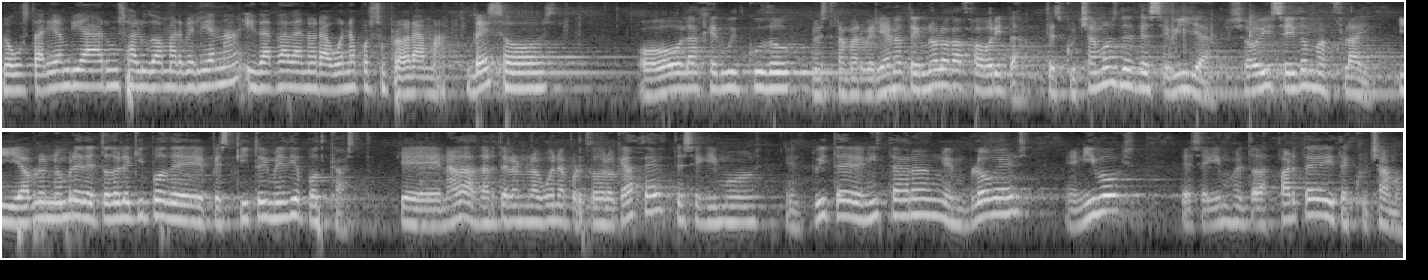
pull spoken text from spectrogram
Me gustaría enviar un saludo a Marbeliana y darle la enhorabuena por su programa. Besos. Hola Hedwig Kudo, nuestra marbeliana tecnóloga favorita. Te escuchamos desde Sevilla. Soy Seidon McFly y hablo en nombre de todo el equipo de Pesquito y Medio Podcast. Que nada, darte la enhorabuena por todo lo que haces. Te seguimos en Twitter, en Instagram, en bloggers, en Evox. Te seguimos en todas partes y te escuchamos.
